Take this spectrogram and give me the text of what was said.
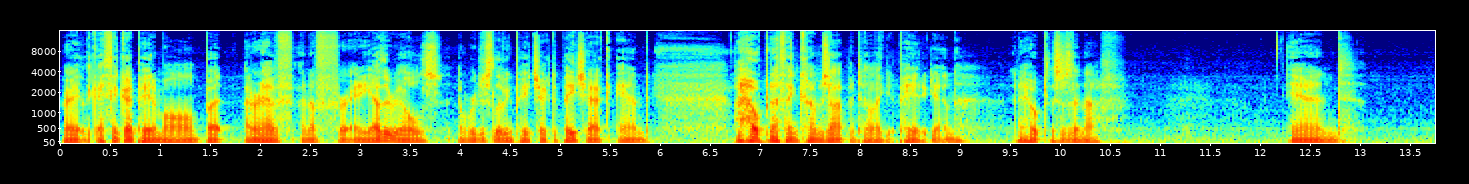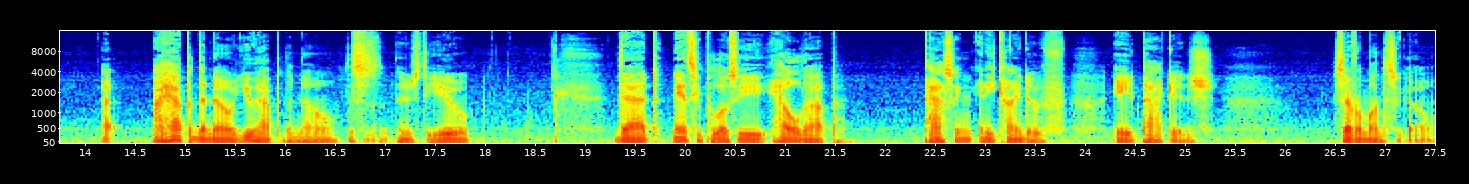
right? Like I think I paid them all, but I don't have enough for any other bills, and we're just living paycheck to paycheck. And I hope nothing comes up until I get paid again, and I hope this is enough. And I, I happen to know, you happen to know, this is news to you, that Nancy Pelosi held up passing any kind of aid package several months ago.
